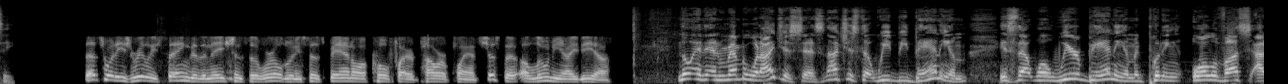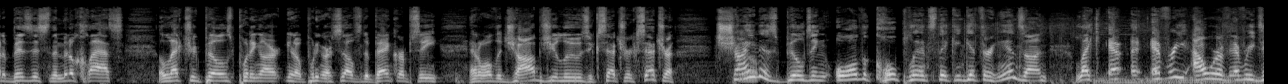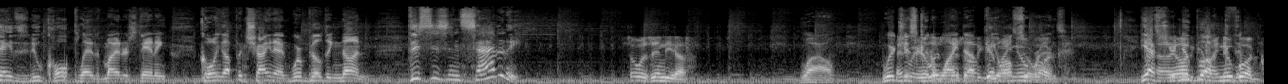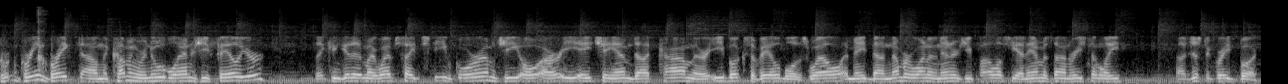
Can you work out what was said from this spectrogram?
That's what he's really saying to the nations of the world when he says ban all coal-fired power plants. Just a, a loony idea. No, and, and remember what I just said. It's not just that we'd be banning them. It's that while we're banning them and putting all of us out of business in the middle class, electric bills, putting our you know putting ourselves into bankruptcy, and all the jobs you lose, et cetera, et cetera. China's yep. building all the coal plants they can get their hands on. Like e- every hour of every day, there's a new coal plant, is my understanding, going up in China, and we're building none. This is insanity. So is India. Wow. We're anyway, just going to wind up the also runs. Yes, uh, your new book. My new book, Green Breakdown: The Coming Renewable Energy Failure. They can get it at my website, Steve Goreham, G O R E H A M dot com. There are ebooks available as well. It made uh, number one in energy policy on Amazon recently. Uh, just a great book.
